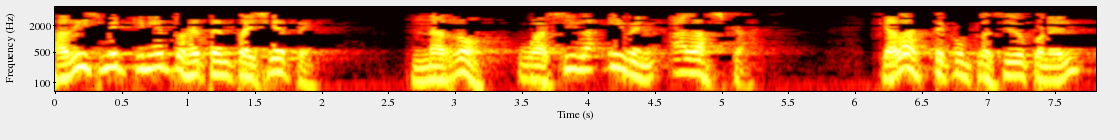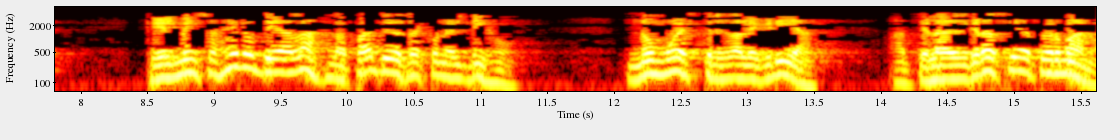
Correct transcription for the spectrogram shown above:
Hadís 1577 narró Wasila ibn Alaska, que Alá esté complacido con él, que el mensajero de Alá, la paz de Dios con él, dijo, no muestres alegría ante la desgracia de tu hermano,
